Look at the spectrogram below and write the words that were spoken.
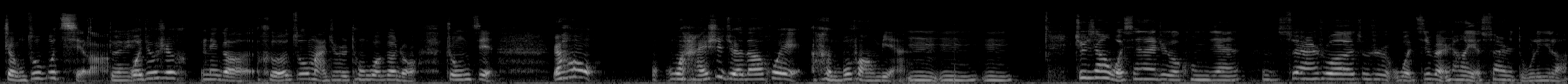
整租不起了。对。我就是那个合租嘛，就是通过各种中介，然后我我还是觉得会很不方便。嗯嗯嗯，就像我现在这个空间，嗯。虽然说就是我基本上也算是独立了，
